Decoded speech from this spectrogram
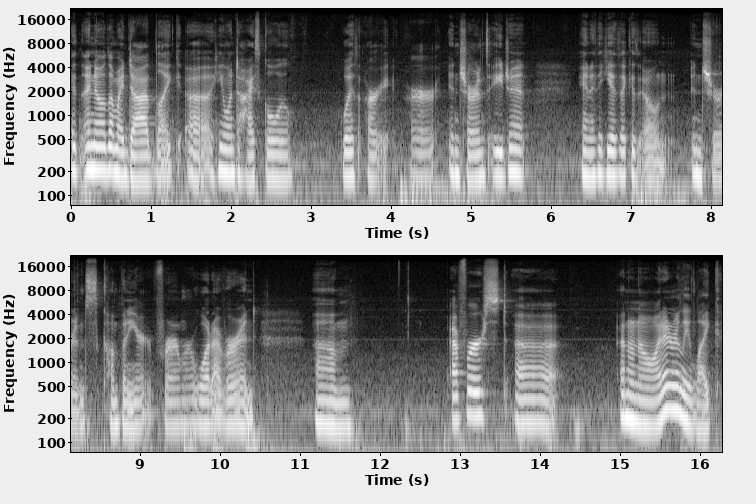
I, I know that my dad like uh, he went to high school with our our insurance agent, and I think he has like his own insurance company or firm or whatever. And um, at first, uh, I don't know, I didn't really like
